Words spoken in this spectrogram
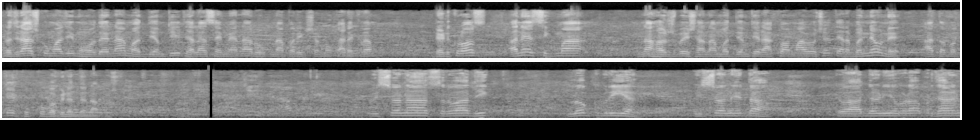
બ્રજરાજકુમારજી મહોદયના માધ્યમથી થેલાસેમિયાના રોગના પરીક્ષણનો કાર્યક્રમ રેડક્રોસ અને સિગ્માના હર્ષભાઈ શાહના માધ્યમથી રાખવામાં આવ્યો છે. ત્યારે બંનેઓને આ તબક્કે ખૂબ ખૂબ અભિનંદન આપું છું. વિશ્વના સર્વાધિક લોકપ્રિય વિશ્વ નેતા એવા આદરણીય વડાપ્રધાન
